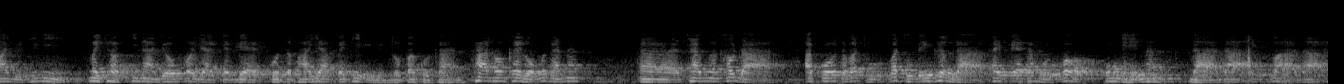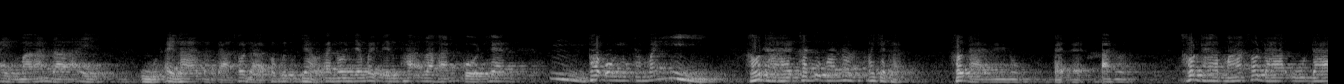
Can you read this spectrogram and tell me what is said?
มาอยู่ที่นี่ไม่ชอบที่นาโยมก็อยากจะแบกกฎพายาไปที่อื่นหลบปรากฏการถ้านนเคยหลบเหมือนกันนะชาวเมืองเขาด่า อโกสวัตถุวัตถุเป็นเครื่องด่าใครแปลทั้งหมดก็คงจะเห็นนั่นด่าด่าไอ้บ้าด่าไอ้ม้าด่าไอ้อูดไอ้ลาต่างๆเขาด่าพระพุทธเจ้าอานนท์ยังไม่เป็นพระอรหันต์โกรธแค้นพระองค์ทำไมเขาด่ากันทุกวันนั่นไม่ใช่ค่ะเขาด่าไงนุ่มอานนท์เขาด่าม้าเขาด่าอูด่า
